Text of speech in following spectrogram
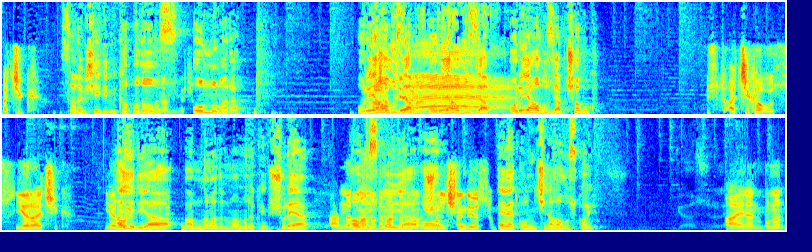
Açık. Sana bir şey diyeyim mi? Kapalı havuz. Olabilir. 10 numara. Oraya Aa, havuz yap. mu? Oraya havuz yap. Oraya havuz yap çabuk. Üstü açık havuz. Yarı açık. Yarı Hayır olimpik ya. gibi. Anlamadım mı amına koyayım? Şuraya. Anladım havuz anladım koy anladım. ya, Şunun o- içini diyorsun. Evet onun içine havuz koy. Aynen bunun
